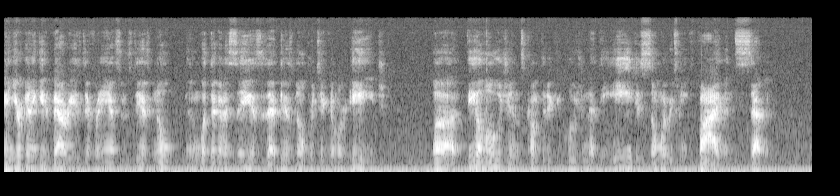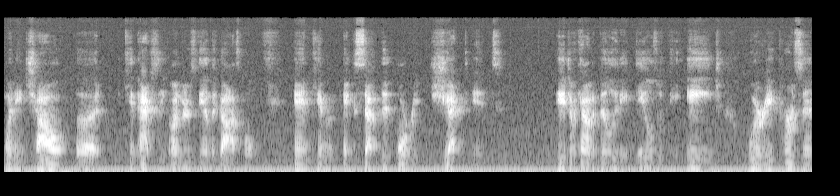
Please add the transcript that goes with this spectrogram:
and you're going to get various different answers. There's no, and what they're going to say is that there's no particular age uh, theologians come to the conclusion that the age is somewhere between five and seven when a child uh, can actually understand the gospel and can accept it or reject it. The age of accountability deals with the age where a person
